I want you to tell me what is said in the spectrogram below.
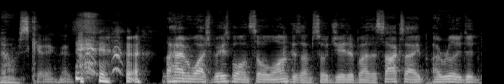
No, I'm just kidding. I haven't watched baseball in so long because I'm so jaded by the Sox. I, I really did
